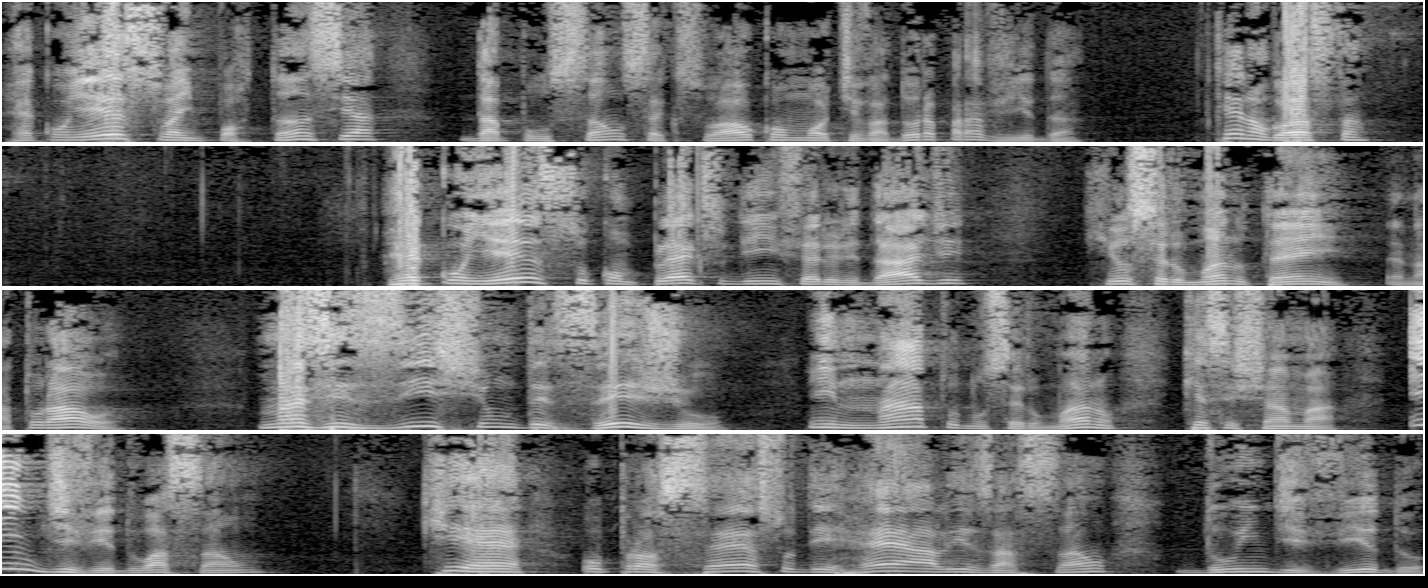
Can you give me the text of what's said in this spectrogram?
Reconheço a importância da pulsão sexual como motivadora para a vida. Quem não gosta? Reconheço o complexo de inferioridade que o ser humano tem, é natural. Mas existe um desejo inato no ser humano que se chama individuação, que é o processo de realização do indivíduo,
